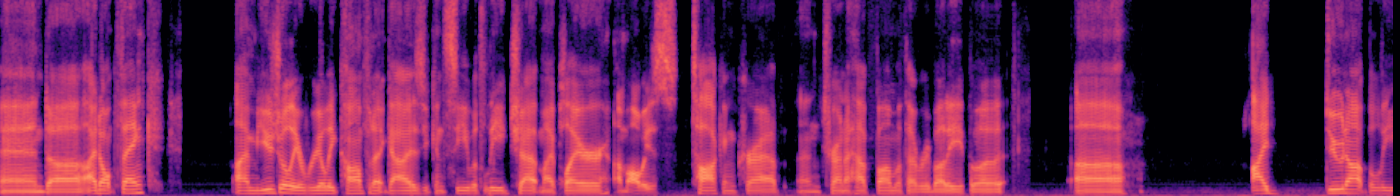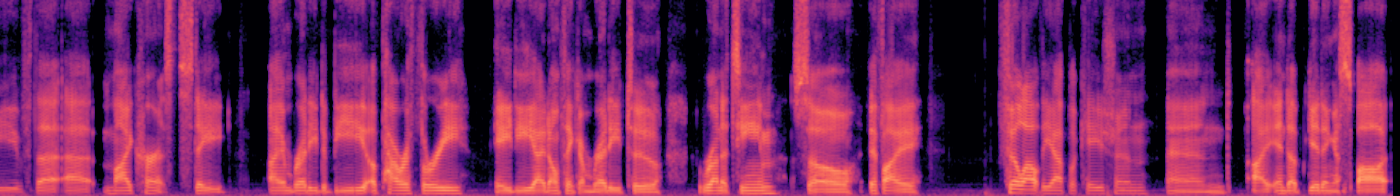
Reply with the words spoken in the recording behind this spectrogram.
And uh, I don't think I'm usually a really confident guy, as you can see with League Chat, my player. I'm always talking crap and trying to have fun with everybody, but uh, I do not believe that at my current state, I am ready to be a power three AD. I don't think I'm ready to run a team. So if I fill out the application and I end up getting a spot,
